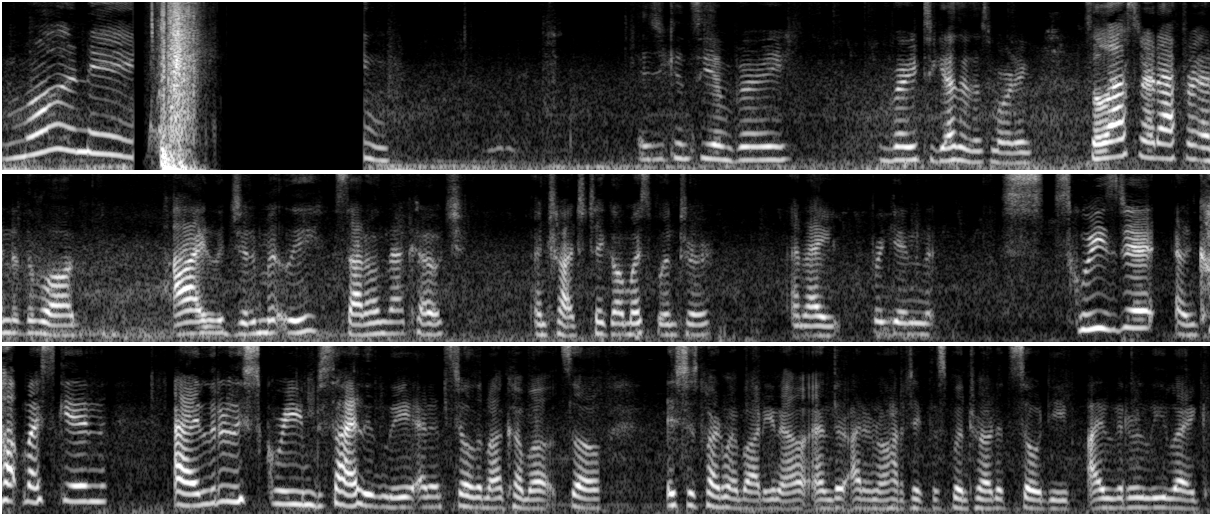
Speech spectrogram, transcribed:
Morning. As you can see, I'm very, very together this morning. So last night after I ended the vlog, I legitimately sat on that couch and tried to take out my splinter, and I friggin' squeezed it and cut my skin. And I literally screamed silently, and it still did not come out. So it's just part of my body now, and there, I don't know how to take the splinter out. It's so deep. I literally like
